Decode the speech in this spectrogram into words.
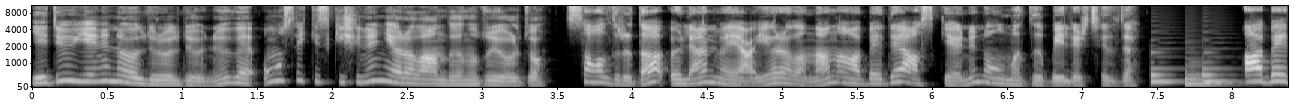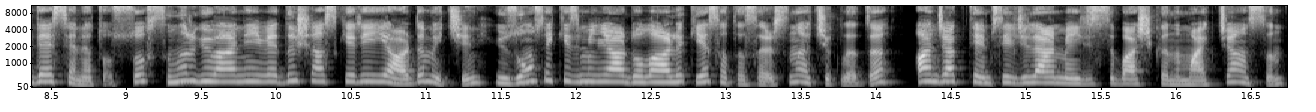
7 üyenin öldürüldüğünü ve 18 kişinin yaralandığını duyurdu. Saldırıda ölen veya yaralanan ABD askerinin olmadığı belirtildi. ABD Senatosu sınır güvenliği ve dış askeri yardım için 118 milyar dolarlık yasa tasarısını açıkladı. Ancak Temsilciler Meclisi Başkanı Mike Johnson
